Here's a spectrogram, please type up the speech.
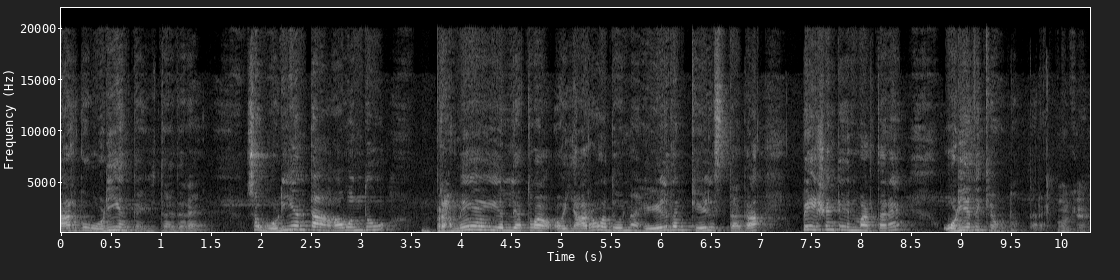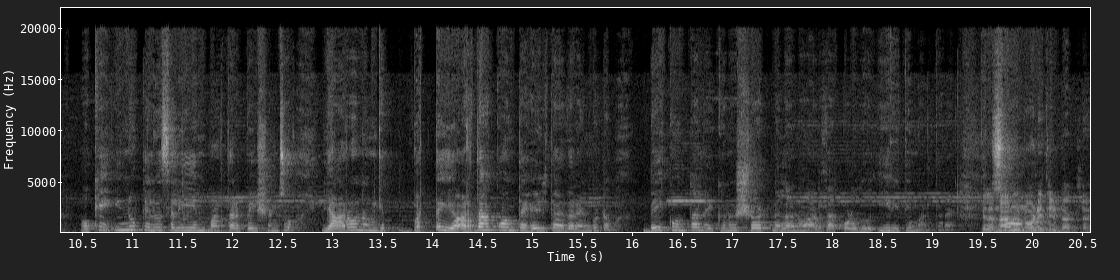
ಯಾರಿಗೋ ಒಡಿ ಅಂತ ಹೇಳ್ತಾ ಇದ್ದಾರೆ ಸೊ ಒಡಿ ಅಂತ ಆ ಒಂದು ಭ್ರಮೆಯಲ್ಲಿ ಅಥವಾ ಯಾರೋ ಅದನ್ನು ಹೇಳ್ದಂಗೆ ಕೇಳಿಸಿದಾಗ ಪೇಷಂಟ್ ಏನು ಮಾಡ್ತಾರೆ? ಒಡೆಯೋದಕ್ಕೆ ಹೊರಟೋಗ್ತಾರೆ. ಓಕೆ ಓಕೆ ಇನ್ನೂ ಕೆಲವು ಸಲ ಏನು ಮಾಡ್ತಾರೆ ಪೇಷಂಟ್ಸು ಯಾರೋ ನನಗೆ ಬಟ್ಟೆ ಅರ್ಧ ಹಾಕೋ ಅಂತ ಹೇಳ್ತಾ ಇದ್ದಾರೆ ಅಂದ್ಬಿಟ್ಟು ಬೇಕು ಅಂತ ಲೈಕ್ ಶರ್ಟ್ನೆಲ್ಲನೂ ಅರ್ಧ ಹಾಕೊಳ್ಳೋದು ಈ ರೀತಿ ಮಾಡ್ತಾರೆ. ಇಲ್ಲ ನಾನು ನೋಡಿದ್ದೀನಿ ಡಾಕ್ಟ್ರೆ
